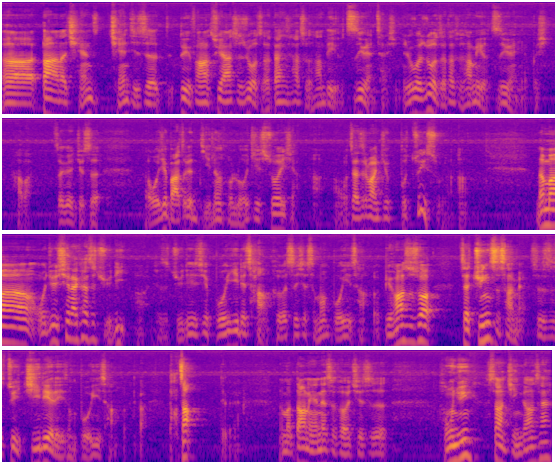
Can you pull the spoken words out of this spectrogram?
呃，当然了，前前提是对方虽然是弱者，但是他手上得有资源才行。如果弱者他手上没有资源也不行，好吧？这个就是，我就把这个理论和逻辑说一下啊，我在这地方就不赘述了啊。那么我就现在开始举例啊，就是举例一些博弈的场合是一些什么博弈场合？比方是说在军事上面，这是最激烈的一种博弈场合，对吧？打仗，对不对？那么当年的时候，其实红军上井冈山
